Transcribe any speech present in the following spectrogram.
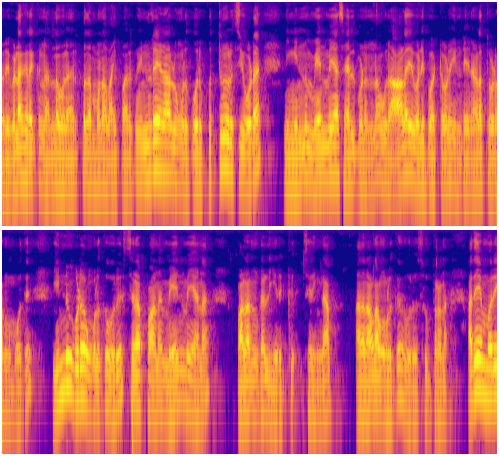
ஒரு விலகறக்கு நல்ல ஒரு அற்புதமான வாய்ப்பாக இருக்கும். இன்றைய நாள் உங்களுக்கு ஒரு புத்துணர்ச்சியோட நீங்கள் இன்னும் மேன்மையாக செயல்படணும்னா ஒரு ஆலய வழிபாட்டோட இன்றைய நாளை தொடங்கும் போது இன்னும் கூட உங்களுக்கு ஒரு சிறப்பான மேன்மையான பலன்கள் இருக்குது சரிங்களா? அதனால் உங்களுக்கு ஒரு சூப்பரான. அதே மாதிரி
